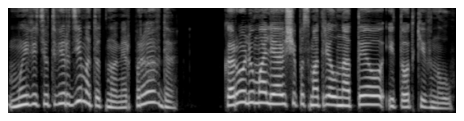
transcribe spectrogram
«Мы ведь утвердим этот номер, правда?» Король умоляюще посмотрел на Тео, и тот кивнул.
